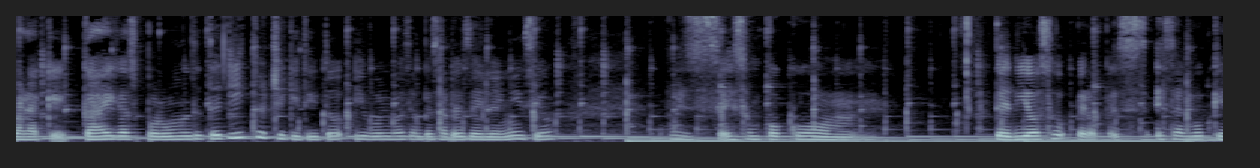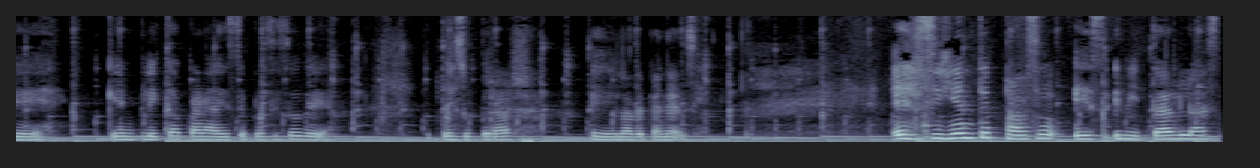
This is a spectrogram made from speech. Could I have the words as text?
para que caigas por un detallito chiquitito y vuelvas a empezar desde el inicio, pues es un poco mm, tedioso, pero pues es algo que, que implica para este proceso de, superar eh, la dependencia. El siguiente paso es evitar las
